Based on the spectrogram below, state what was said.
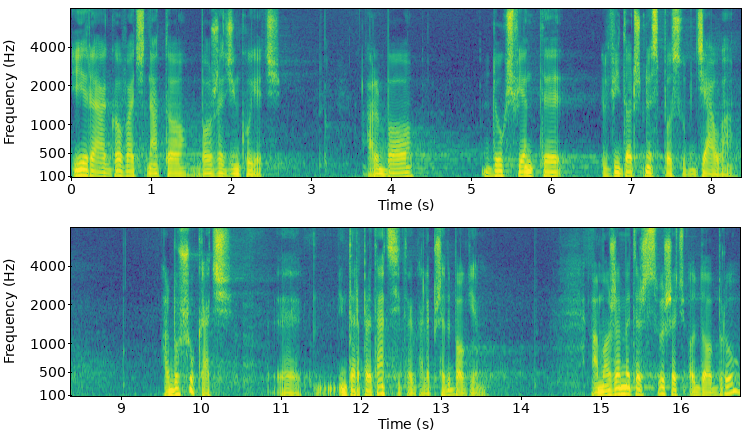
i reagować na to, Boże, dziękuję Ci. Albo Duch Święty w widoczny sposób działa. Albo szukać e, interpretacji tego, ale przed Bogiem. A możemy też słyszeć o dobru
